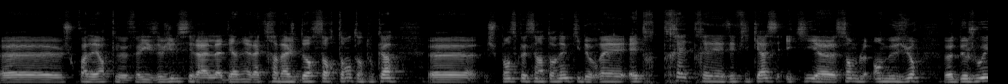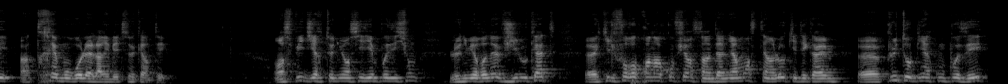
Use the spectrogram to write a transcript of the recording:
Euh, je crois d'ailleurs que Félix de Gilles, c'est la, dernière, la cravache d'or sortante. En tout cas, je pense que c'est un tandem qui devrait être très très efficace et qui semble en mesure de jouer un très bon rôle à l'arrivée de ce quintet. Ensuite, j'ai retenu en sixième position le numéro 9, Giloukat, euh, qu'il faut reprendre en confiance. Hein. Dernièrement, c'était un lot qui était quand même euh, plutôt bien composé.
